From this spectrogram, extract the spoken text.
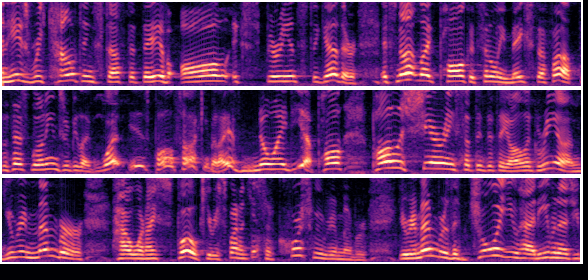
And he's recounting stuff that they have all experienced together. It's not like Paul could suddenly make stuff up. The Thessalonians would be like, What is Paul talking about? I have no idea. Paul, Paul is sharing something that they all agree on. You remember how when I spoke, you responded, Yes, of course we remember. You remember the joy you had even as you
